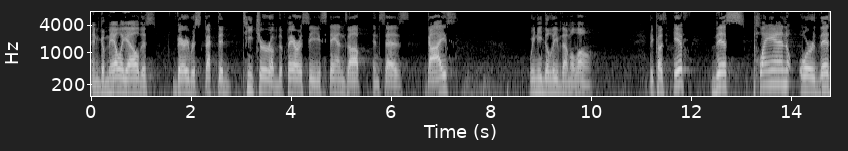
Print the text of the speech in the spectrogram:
And Gamaliel, this very respected teacher of the Pharisees, stands up and says, Guys, we need to leave them alone. Because if this plan or this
